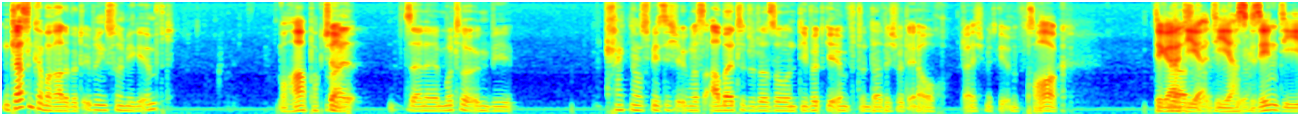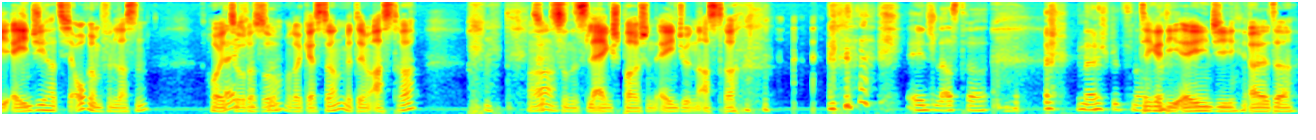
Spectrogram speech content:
Ein Klassenkamerade wird übrigens von mir geimpft. Oha, Pokchan. Weil seine Mutter irgendwie krankenhausmäßig irgendwas arbeitet oder so und die wird geimpft und dadurch wird er auch gleich mit geimpft. Pork. Digga, ja, die, die cool. hast gesehen, die Angie hat sich auch impfen lassen. Heute Echt? oder so. Oder gestern mit dem Astra. Ah. so, so eine Slang-Sprache schon Angel und Astra. Angel Astra. Neuer Spitzname. Digga, die Angie, Alter.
